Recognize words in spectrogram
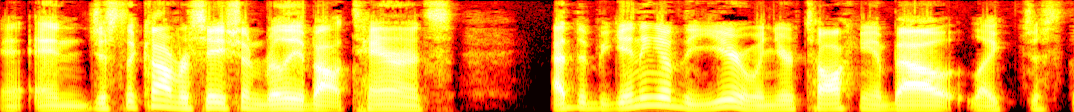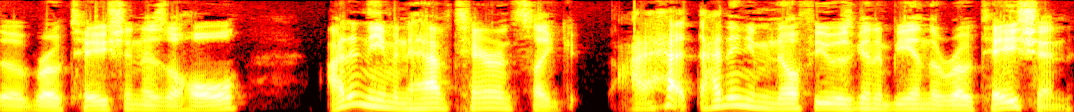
And, and, just the conversation really about Terrence at the beginning of the year when you're talking about like just the rotation as a whole. I didn't even have Terrence like I had I didn't even know if he was going to be in the rotation.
